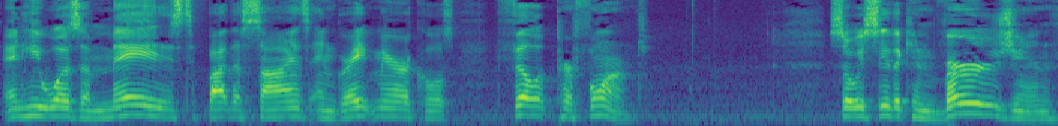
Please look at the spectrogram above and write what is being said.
and he was amazed by the signs and great miracles Philip performed. So we see the conversion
